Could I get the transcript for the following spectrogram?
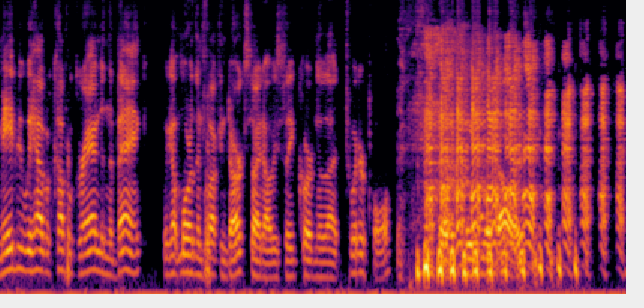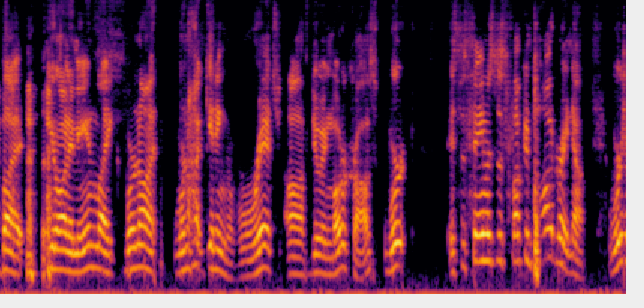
Maybe we have a couple grand in the bank. We got more than fucking Dark Side, obviously, according to that Twitter poll. But you know what I mean? Like we're not we're not getting rich off doing motocross. We're it's the same as this fucking pod right now. We're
